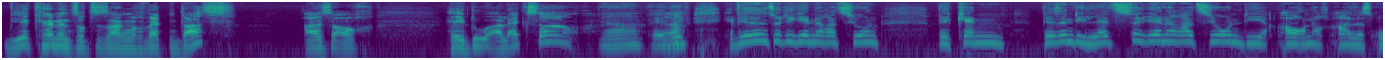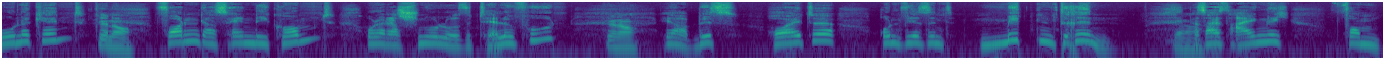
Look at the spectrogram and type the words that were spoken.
wir kennen sozusagen noch Wetten das, als auch hey du Alexa. Ja, wir, ja? Wir, wir, sind so die Generation, wir kennen, wir sind die letzte Generation, die auch noch alles ohne kennt. Genau. Von das Handy kommt oder das schnurlose Telefon. Genau. Ja, bis heute und wir sind mittendrin. Genau. Das heißt eigentlich vom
